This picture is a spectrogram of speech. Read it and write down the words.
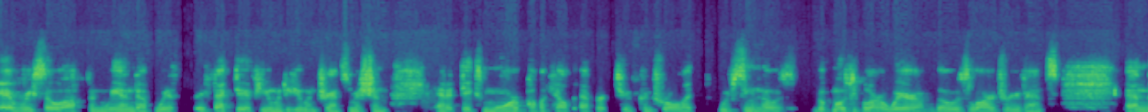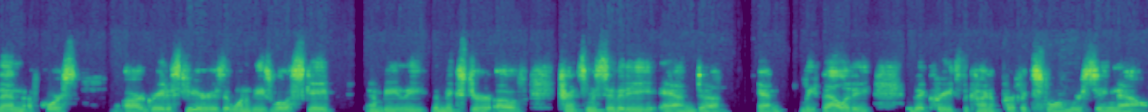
Every so often we end up with effective human to human transmission, and it takes more public health effort to control it. We've seen those most people are aware of those larger events. And then, of course, our greatest fear is that one of these will escape and be the, the mixture of transmissivity and uh, and lethality that creates the kind of perfect storm we're seeing now.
